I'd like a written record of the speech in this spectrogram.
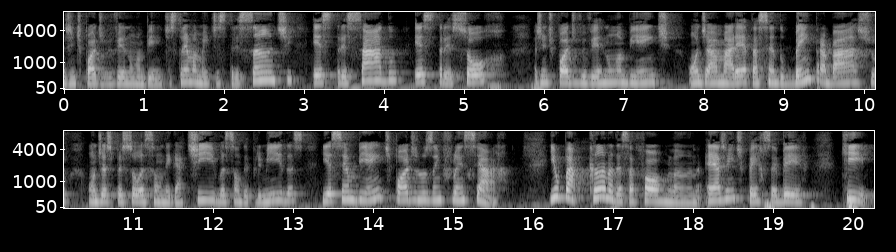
A gente pode viver num ambiente extremamente estressante, estressado, estressor. A gente pode viver num ambiente onde a maré está sendo bem para baixo, onde as pessoas são negativas, são deprimidas, e esse ambiente pode nos influenciar. E o bacana dessa fórmula, Ana, é a gente perceber que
